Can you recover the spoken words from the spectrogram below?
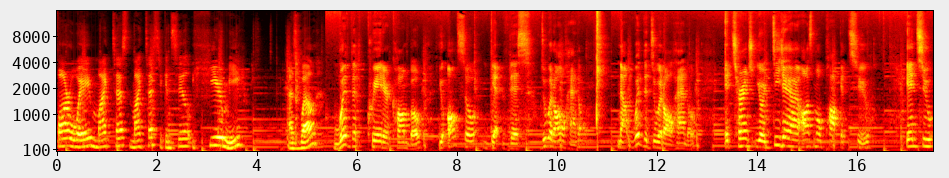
far away, mic test, mic test. You can still hear me as well. With the creator combo, you also get this do-it-all handle. Now with the do-it-all handle, it turns your DJI Osmo Pocket 2 into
